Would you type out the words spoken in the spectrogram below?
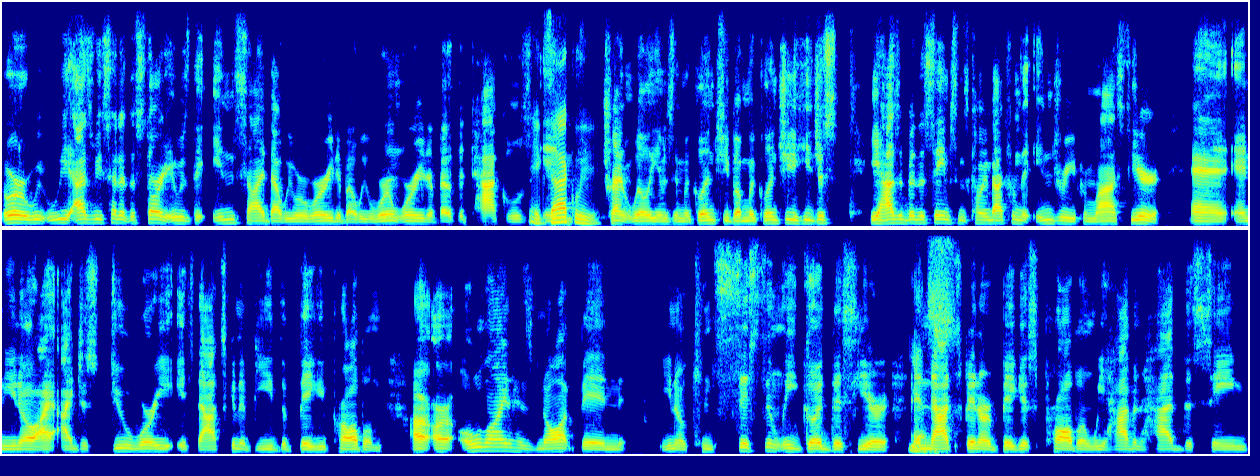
or we, we as we said at the start, it was the inside that we were worried about. We weren't worried about the tackles. Exactly. Trent Williams and McGlinchey, but McGlinchey, he just he hasn't been the same since coming back from the injury from last year and and you know I I just do worry if that's going to be the big problem. Our our O line has not been you know consistently good this year, yes. and that's been our biggest problem. We haven't had the same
